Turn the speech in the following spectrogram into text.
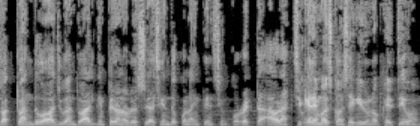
actuando o ayudando a alguien, pero no lo estoy haciendo con la intención correcta. Ahora, si queremos conseguir un objetivo,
